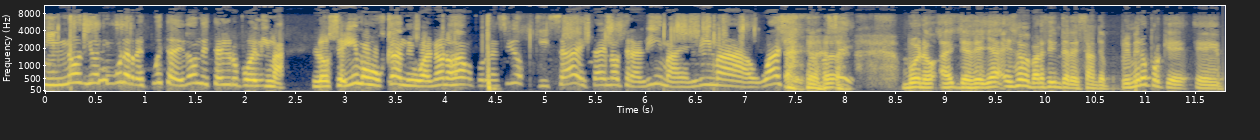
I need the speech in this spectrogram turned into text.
y no dio ninguna respuesta de dónde está el Grupo de Lima lo seguimos buscando igual, no nos damos por vencidos, quizá está en otra Lima, en Lima, Washington, no sé. bueno, desde ya, eso me parece interesante. Primero porque eh,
